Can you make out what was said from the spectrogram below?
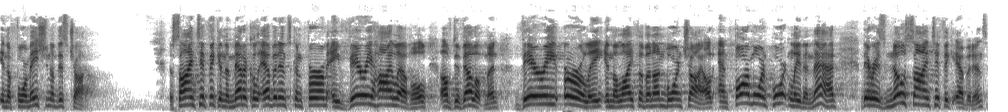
in the formation of this child. The scientific and the medical evidence confirm a very high level of development very early in the life of an unborn child. And far more importantly than that, there is no scientific evidence,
